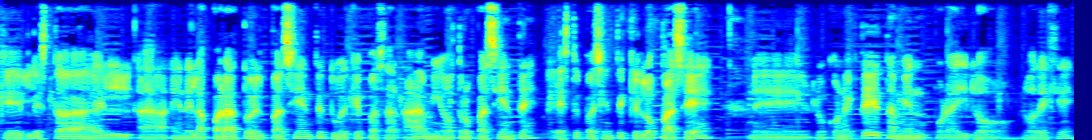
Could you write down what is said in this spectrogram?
que él está en el aparato del paciente, tuve que pasar a mi otro paciente. Este paciente que lo pasé, lo conecté, también por ahí lo, dejé.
